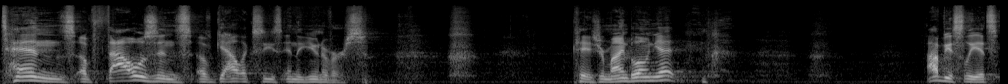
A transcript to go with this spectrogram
tens of thousands of galaxies in the universe. Okay, is your mind blown yet? Obviously, it's,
